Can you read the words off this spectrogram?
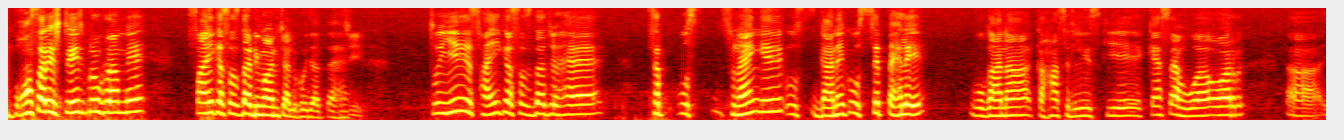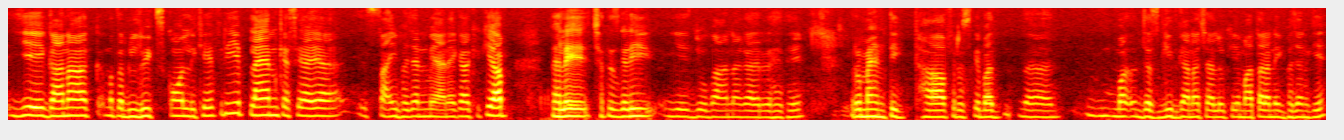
बहुत सारे स्टेज प्रोग्राम में साई का सजदा डिमांड चालू हो जाता है। तो ये साई का सजदा जो है सब उस सुनाएँगे उस गाने को उससे पहले वो गाना कहाँ से रिलीज़ किए कैसा हुआ और आ, ये गाना मतलब लिरिक्स कौन लिखे फिर ये प्लान कैसे आया साई भजन में आने का क्योंकि आप पहले छत्तीसगढ़ी ये जो गाना गा रहे थे, रोमांटिक था, फिर उसके बाद जसगीत गाना चालू किए, माता रानी के भजन किए,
